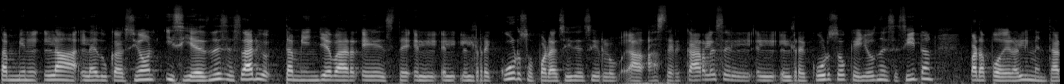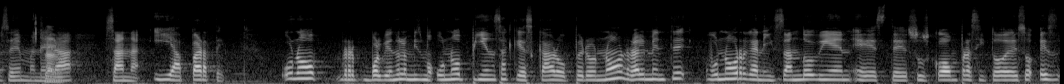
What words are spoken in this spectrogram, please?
también la, educación y si es necesario, también llevar este el, recurso, por así decirlo, acercarles el, recurso que ellos necesitan para poder alimentarse de manera sana. Y aparte, uno, volviendo a lo mismo, uno piensa que es caro, pero no, realmente uno organizando bien este, sus compras y todo eso es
